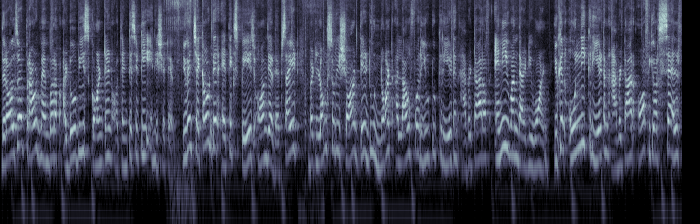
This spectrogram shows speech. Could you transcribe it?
They're also a proud member of Adobe's Content Authenticity Initiative. You can check out their ethics page on their website, but long story short, they do not allow for you to create an avatar of anyone that you want. You can only create an avatar of yourself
